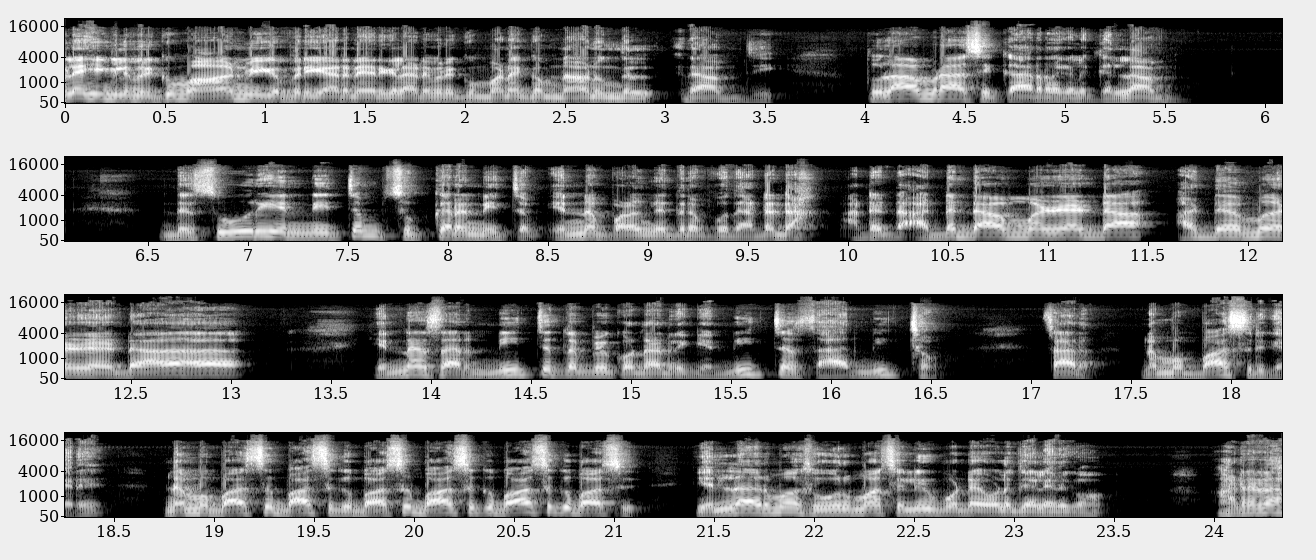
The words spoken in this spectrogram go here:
உலகெங்கிலும் இருக்கும் ஆன்மீக பரிகார நேர்கள் அனைவருக்கும் வணக்கம். நான் உங்கள் ராம்ஜி. துலாம் ராசிக்காரர்களுக்கெல்லாம் இந்த சூரியன் நீச்சம் சுக்கரன் நீச்சம் என்ன பழங்கள் தரப்போகுது அடடா அடடா அடடா மழடா அடமழடா. என்ன சார் நீச்சத்தை போய் கொண்டாடுறீங்க? நீச்சம் சார் நீச்சம். சார் நம்ம பாஸ் இருக்காரு. நம்ம பாஸு பாஸுக்கு பாஸ் பாஸுக்கு பாஸுக்கு பாஸு எல்லாருமே ஒரு மாதம் லீவ் போட்டால் எவ்வளோ ஜாலியாக இருக்கும்? அடடா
